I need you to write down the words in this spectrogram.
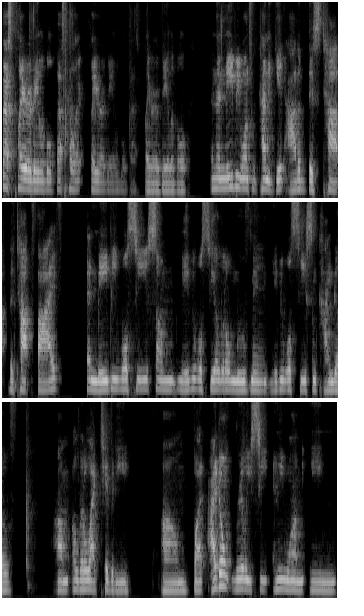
best player available, best player available, best player available and then maybe once we kind of get out of this top, the top five, then maybe we'll see some, maybe we'll see a little movement. Maybe we'll see some kind of um, a little activity. Um, but I don't really see anyone in,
